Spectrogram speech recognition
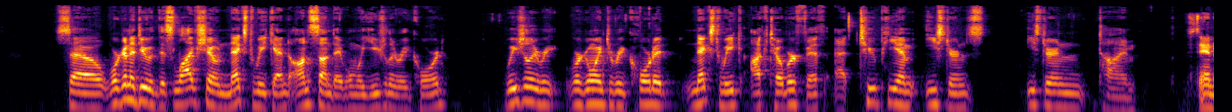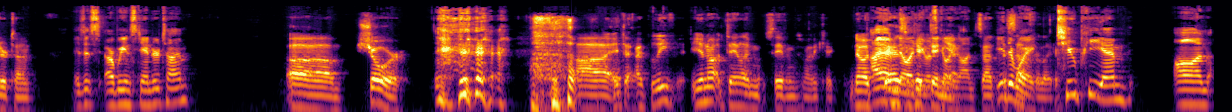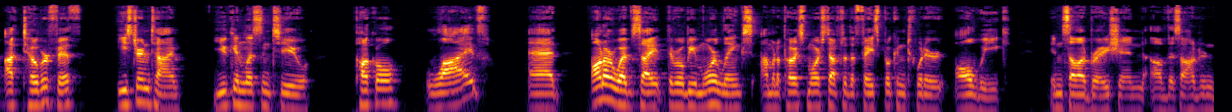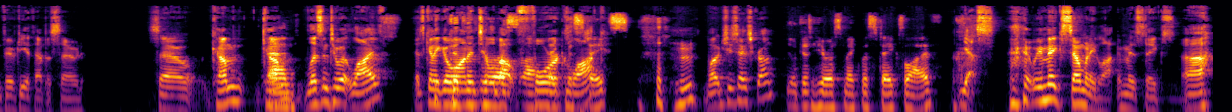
So we're going to do this live show next weekend on Sunday when we usually record. We usually re- we're going to record it next week, October 5th at 2 p.m. Eastern Eastern time. Standard time. Is it are we in standard time? Um, sure. I Uh, it, I believe you're not daylight savings might have kicked. No, it have no idea what's going yet. on. Not, Either way, 2 p.m. on October 5th, Eastern Time, you can listen to Puckle live at on our website. There will be more links. I'm going to post more stuff to the Facebook and Twitter all week in celebration of this 150th episode. So come, come, And- listen to it live. It's going to go on until about us, uh, four o'clock. Hmm? What would you say, Scron? You'll get to hear us make mistakes live. Yes, we make so many li- mistakes. Uh,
